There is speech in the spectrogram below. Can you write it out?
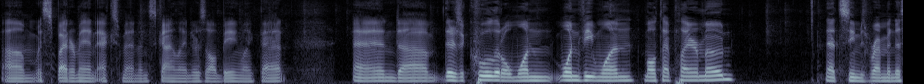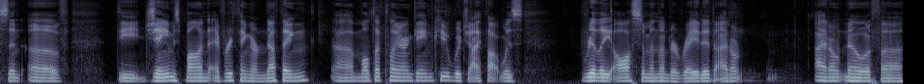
Um, with Spider-Man, X-Men, and Skylanders all being like that and um, there's a cool little one one v one multiplayer mode that seems reminiscent of the James Bond Everything or Nothing uh, multiplayer on GameCube, which I thought was really awesome and underrated. I don't I don't know if uh,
